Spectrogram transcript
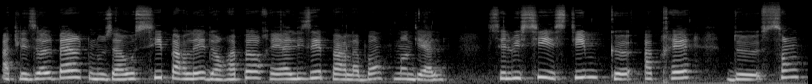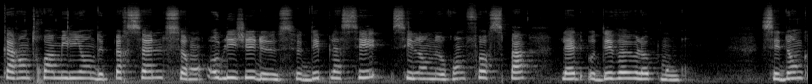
Atles Olberg nous a aussi parlé d'un rapport réalisé par la Banque mondiale. Celui-ci estime que après de 143 millions de personnes seront obligées de se déplacer si l'on ne renforce pas l'aide au développement. C'est donc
